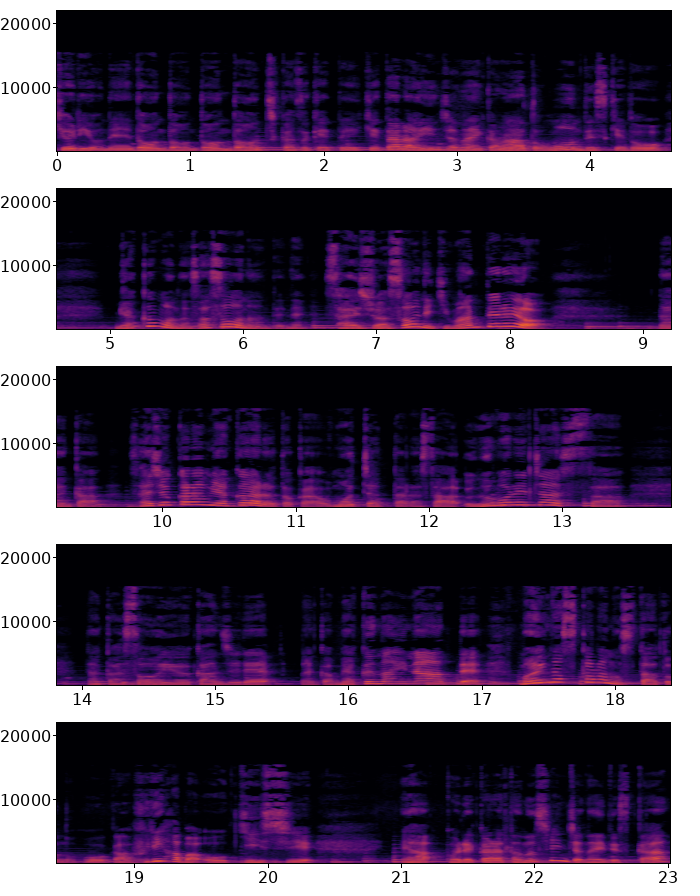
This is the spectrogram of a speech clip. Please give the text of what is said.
距離をねどんどんどんどん近づけていけたらいいんじゃないかなと思うんですけど脈もなさそうなんてね。最初はそうに決まってるよ。なんか最初から脈あるとか思っちゃったらさうぬぼれちゃうしさ。なんかそういう感じでなんか脈ないなって。マイナスからのスタートの方が振り幅大きいし。いやこれから楽しいんじゃないですか？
